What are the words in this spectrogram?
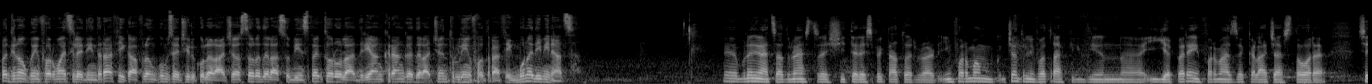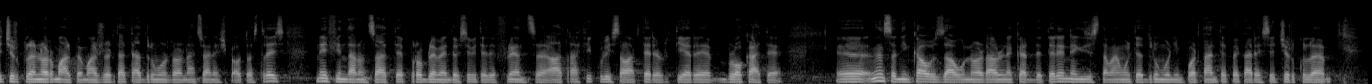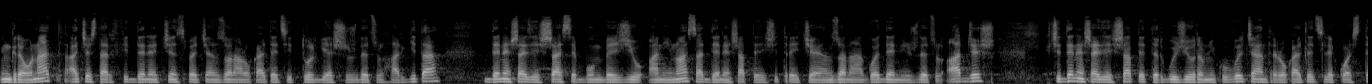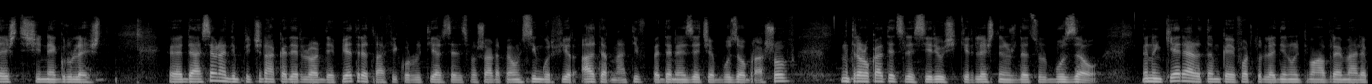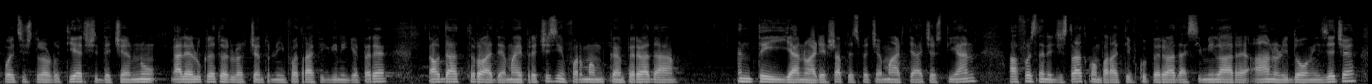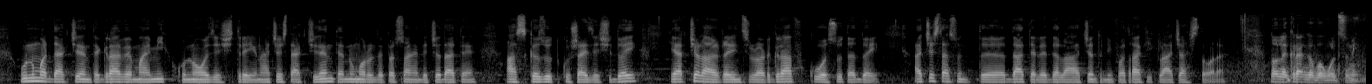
Continuăm cu informațiile din trafic. Aflăm cum se circulă la această oră de la subinspectorul Adrian Creangă de la Centrul Infotrafic. Bună dimineața! Bună dimineața dumneavoastră și telespectatorilor. Informăm, Centrul Infotrafic din IGPR informează că la această oră se circulă normal pe majoritatea drumurilor naționale și pe autostrăzi, nefiind anunțate probleme deosebite de fluență a traficului sau artere rutiere blocate. Însă, din cauza unor alunecări de teren, există mai multe drumuri importante pe care se circulă îngreunat. Acestea ar fi DN15 în zona localității Tulgheș, județul Harghita, DN66 Bumbejiu, Aninoasa, DN73C în zona Godeni, județul Argeș și DN67 Târgu Jiu, Râmnicu Vâlcea, între localitățile Costești și Negrulești. De asemenea, din pricina căderilor de pietre, traficul rutier se desfășoară pe un singur fir alternativ pe DN10 Buzău-Brașov, între localitățile Siriu și Chirilești în județul Buzău. În încheiere arătăm că eforturile din ultima vreme ale polițiștilor rutieri și, de ce nu, ale lucrătorilor Centrului Infotrafic din IGPR au dat roade. Mai precis informăm că în perioada 1 ianuarie-17 martie acestui an a fost înregistrat, comparativ cu perioada similară a anului 2010, un număr de accidente grave mai mic cu 93. În aceste accidente, numărul de persoane decedate a scăzut cu 62, iar cel al răniților grav cu 102. Acestea sunt uh, datele de la Centrul Infotrafic la această oră. Domnule Creangă, vă mulțumim.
